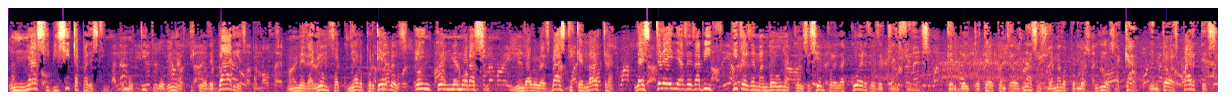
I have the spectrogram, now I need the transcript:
un nazi visita Palestina, como título de un artículo de varias páginas. Un medallón fue acuñado por Goebbels en conmemoración. En un lado la esvástica, en la otra la estrella de David. Hitler demandó una concesión por el acuerdo de transferencia, que el boicoteo contra los nazis llamado por los judíos acá y en todas partes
